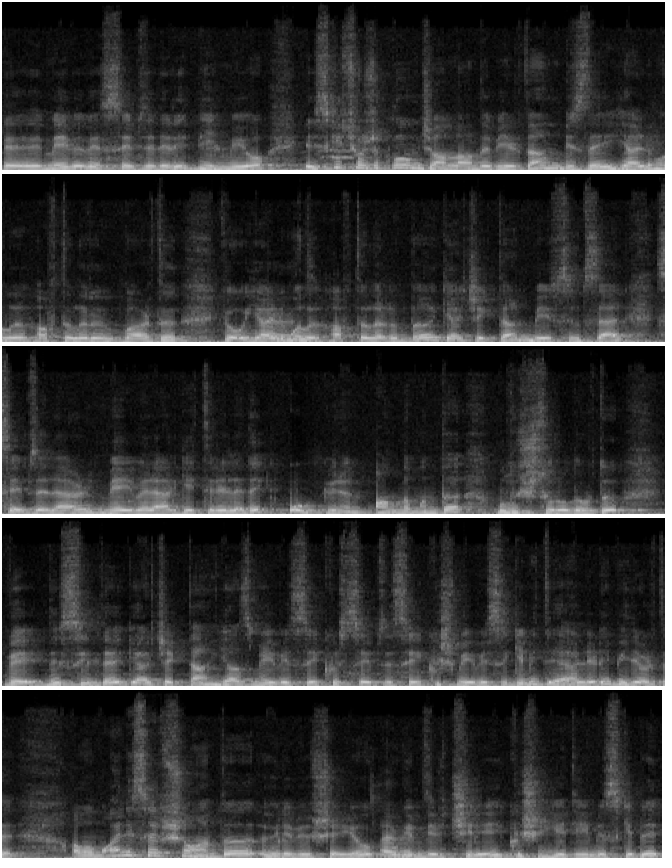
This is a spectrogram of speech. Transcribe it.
e, meyve ve sebzeleri bilmiyor. Eski çocukluğum canlandı birden bizde yerli malı haftaları vardı ve o yerli Evet. malı haftalarında gerçekten mevsimsel sebzeler, meyveler getirilerek o günün anlamında buluşturulurdu ve nesilde gerçekten yaz meyvesi, kış sebzesi, kış meyvesi gibi değerleri bilirdi. Ama maalesef şu anda öyle bir şey yok. Bugün Evet. bir çileği kışın yediğimiz gibi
